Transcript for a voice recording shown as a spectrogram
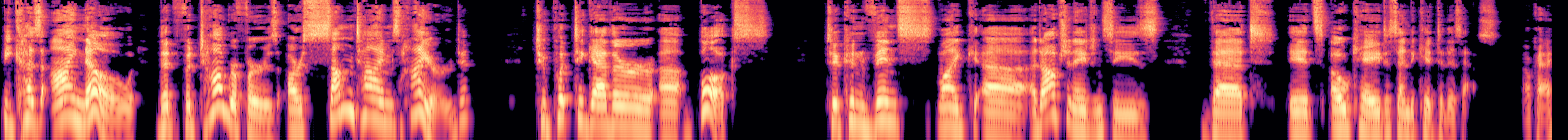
Because I know that photographers are sometimes hired to put together uh, books to convince like uh adoption agencies that it's okay to send a kid to this house. Okay?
